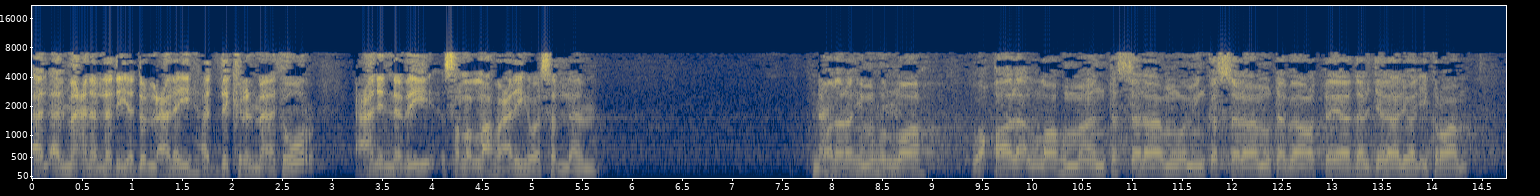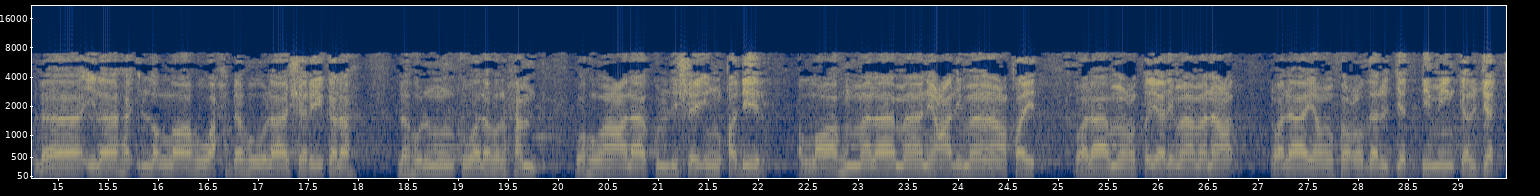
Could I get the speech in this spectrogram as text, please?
المعنى الذي يدل عليه الذكر المأثور عن النبي صلى الله عليه وسلم نعم. قال رحمه الله وقال اللهم أنت السلام ومنك السلام تبارك يا ذا الجلال والإكرام لا إله إلا الله وحده لا شريك له له الملك وله الحمد وهو على كل شيء قدير اللهم لا مانع لما أعطيت ولا معطي لما منعت ولا ينفع ذا الجد منك الجد.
